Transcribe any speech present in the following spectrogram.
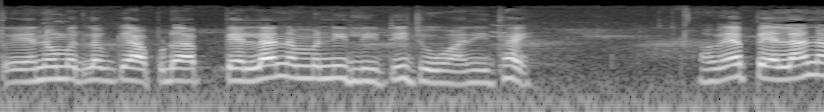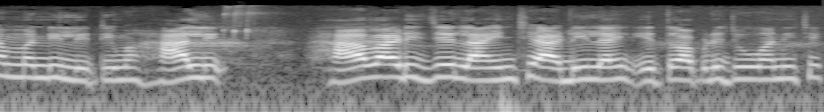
તો એનો મતલબ કે આપણે આ પહેલા નંબરની લીટી જોવાની થાય. હવે આ પહેલા નંબરની લીટીમાં હા લી હાવાળી જે લાઈન છે, આડી લાઈન, એ તો આપણે જોવાની છે.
